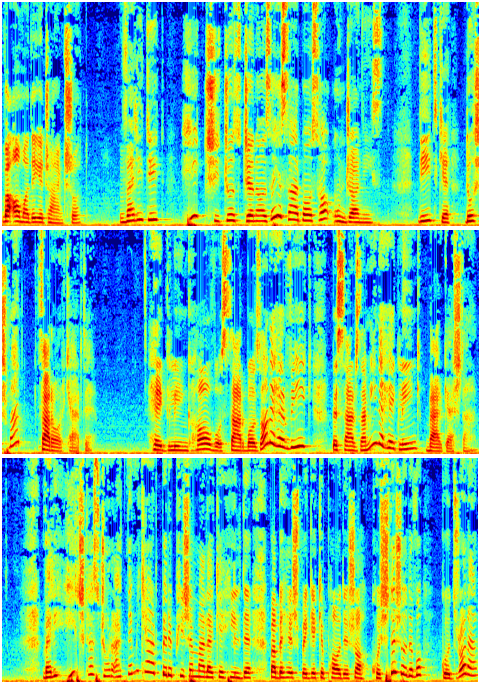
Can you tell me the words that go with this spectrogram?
و آماده جنگ شد. ولی دید هیچی جز جنازه سربازها اونجا نیست. دید که دشمن فرار کرده. هگلینگ ها و سربازان هرویک به سرزمین هگلینگ برگشتند. ولی هیچ کس جرأت نمی کرد بره پیش ملکه هیلده و بهش بگه که پادشاه کشته شده و گدرونم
